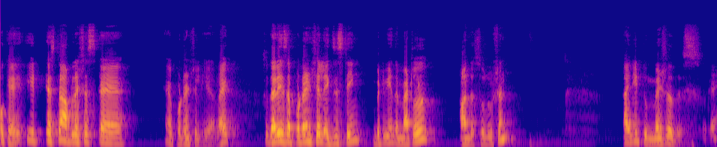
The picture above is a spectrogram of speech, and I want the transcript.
okay, it establishes a, a potential here, right. So, there is a potential existing between the metal and the solution. I need to measure this, okay.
